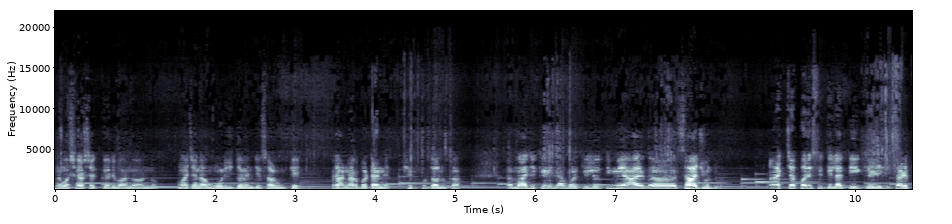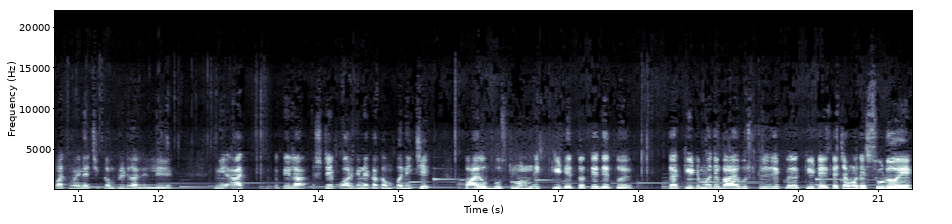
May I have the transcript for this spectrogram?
नमस्कार शेतकरी बांधवांनो. माझे नाव मोनिश धनंजय साळुंके राहणार बटाणे शिरपूर तालुका. माझी केळी लागवड केली होती मी आज सहा जूनला. आजच्या परिस्थितीला ती केळी साडेपाच महिन्याची कंप्लीट झालेली आहे. मी आज तिला स्टेप ऑर्गॅनिका कंपनीचे बायोबूस्ट म्हणून एक किट येतं ते देतोय. त्या किटमध्ये बायोबूस्टचे जे किट आहे त्याच्यामध्ये सुडो आहे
